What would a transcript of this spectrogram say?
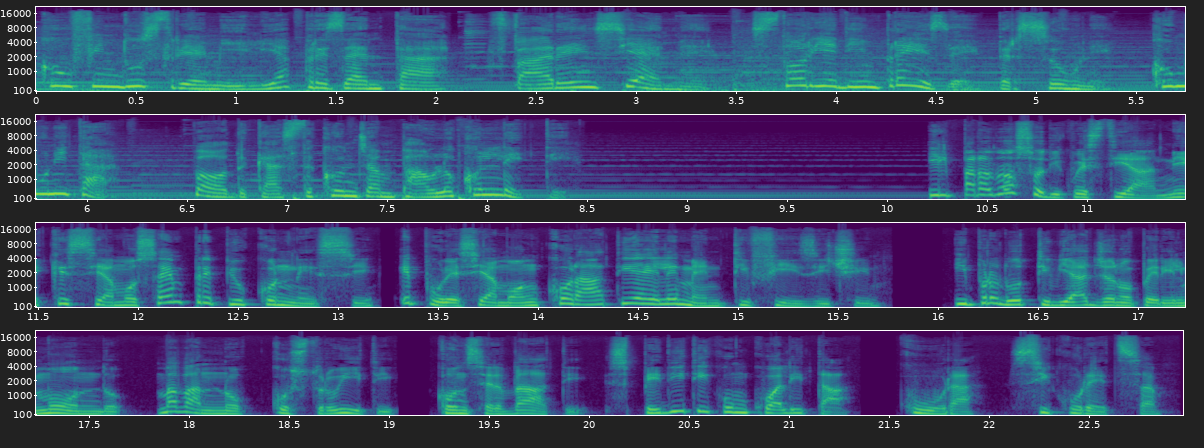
Confindustria Emilia presenta Fare insieme. Storie di imprese, persone, comunità. Podcast con Giampaolo Colletti. Il paradosso di questi anni è che siamo sempre più connessi, eppure siamo ancorati a elementi fisici. I prodotti viaggiano per il mondo, ma vanno costruiti, conservati, spediti con qualità, cura, sicurezza.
